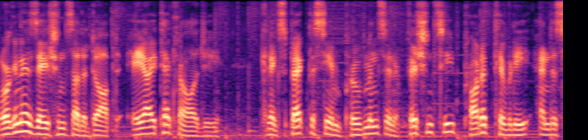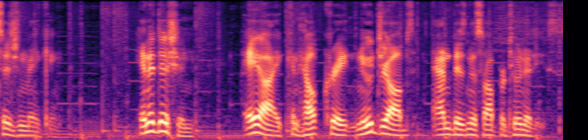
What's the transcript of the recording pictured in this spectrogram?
Organizations that adopt AI technology can expect to see improvements in efficiency, productivity, and decision making. In addition, AI can help create new jobs and business opportunities.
